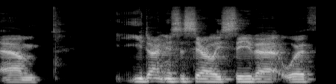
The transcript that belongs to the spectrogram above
Um, you don't necessarily see that with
